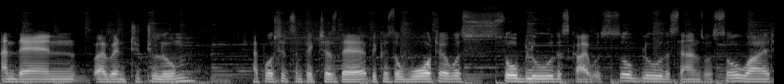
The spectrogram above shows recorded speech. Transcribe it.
And then I went to Tulum. I posted some pictures there because the water was so blue, the sky was so blue, the sands were so white.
